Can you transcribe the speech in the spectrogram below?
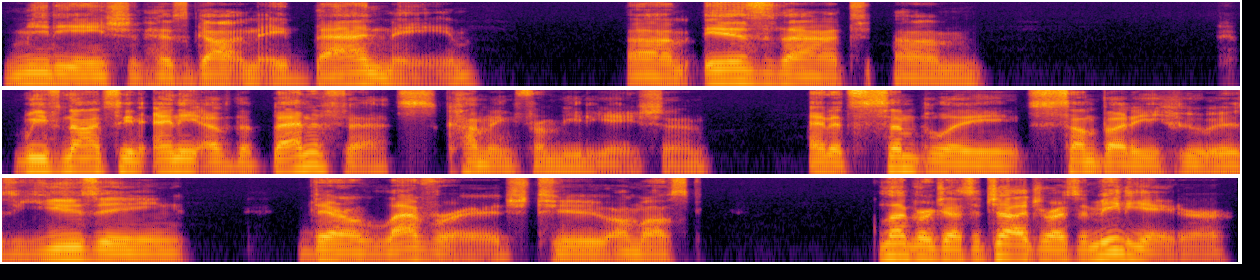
mediation has gotten a bad name um, is that um, we've not seen any of the benefits coming from mediation. And it's simply somebody who is using their leverage to almost leverage as a judge or as a mediator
